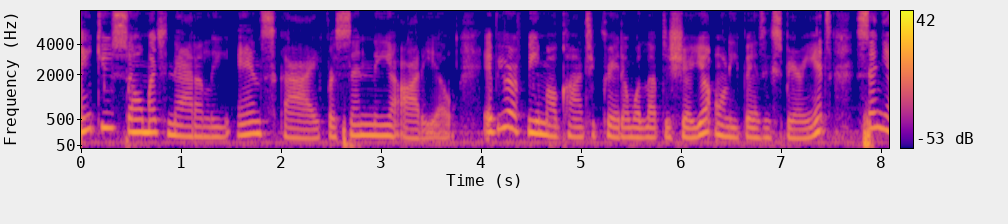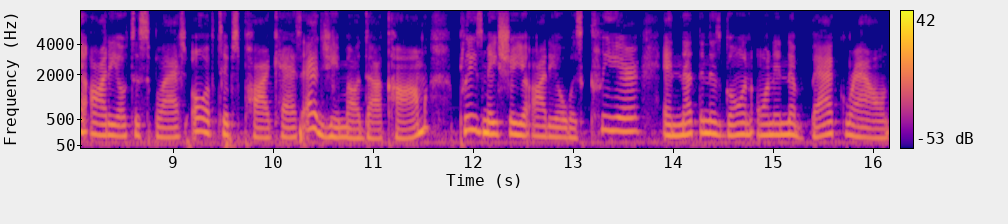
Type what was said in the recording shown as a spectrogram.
Thank you so much, Natalie and Sky, for sending your audio. If you're a female content creator and would love to share your OnlyFans experience, send your audio to splash of tips podcast at gmail.com. Please make sure your audio is clear and nothing is going on in the background.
